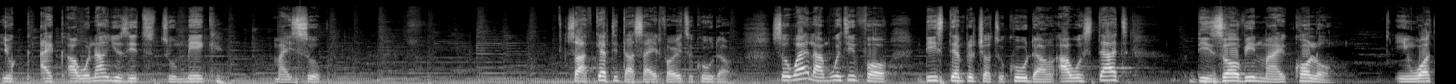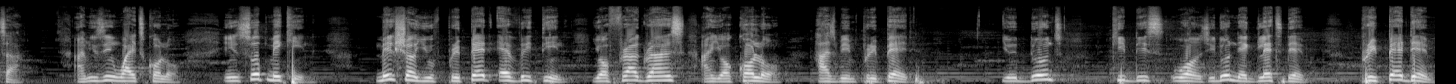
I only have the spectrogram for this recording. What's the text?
you I, I will now use it to make my soap. So i've kept it aside for it to cool down. So while i'm waiting for this temperature to cool down i will start dissolving my color in water. I'm using white color in soap making make sure you've prepared everything your fragrance and your color has been prepared. You don't keep these ones. You don't neglect them. Prepare them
